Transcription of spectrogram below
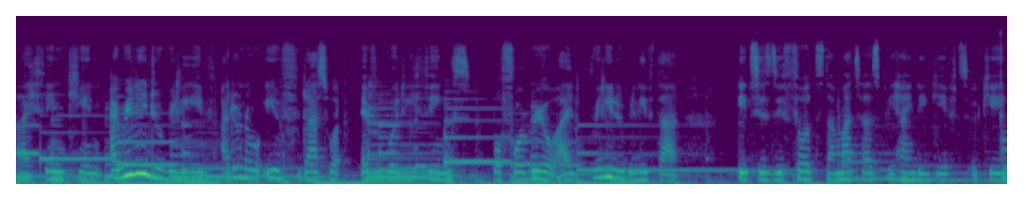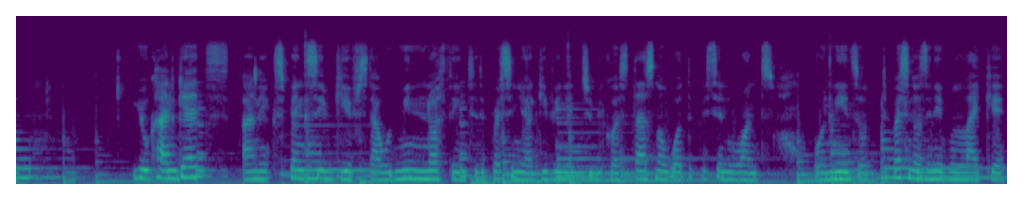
by thinking i really do believe i don't know if that's what everybody thinks but for real i really do believe that it is the thoughts that matters behind the gift okay? You can get an expensive gift that would mean nothing to the person you are giving it to because that's not what the person wants or needs or the person doesn't even like it.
